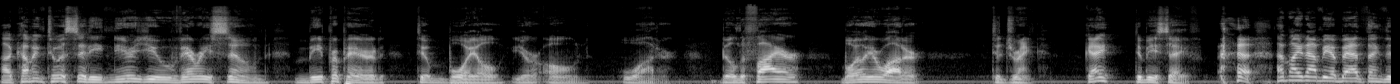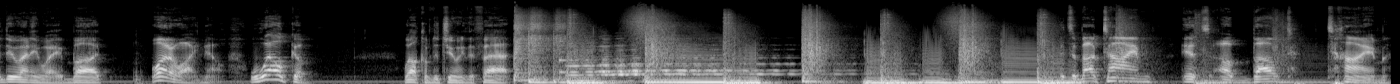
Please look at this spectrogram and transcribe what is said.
Uh, coming to a city near you very soon. Be prepared to boil your own water. Build a fire, boil your water to drink. Okay? To be safe. that might not be a bad thing to do anyway, but what do I know? Welcome. Welcome to Chewing the Fat. It's about time. It's about time.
